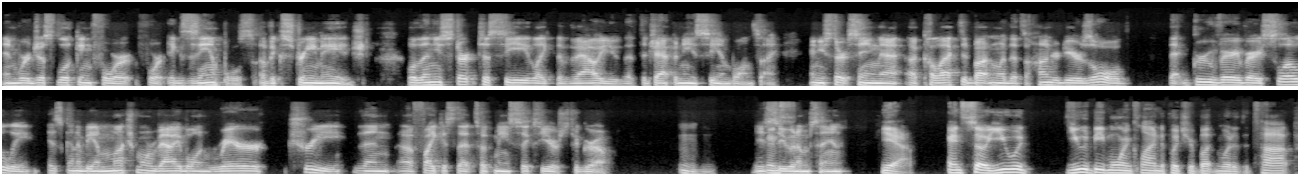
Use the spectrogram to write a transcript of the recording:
and we're just looking for for examples of extreme age well then you start to see like the value that the japanese see in bonsai. And you start seeing that a collected buttonwood that's 100 years old that grew very very slowly is going to be a much more valuable and rare tree than a ficus that took me six years to grow. Mm-hmm. You and, see what I'm saying? Yeah. And so you would you would be more inclined to put your buttonwood at the top,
